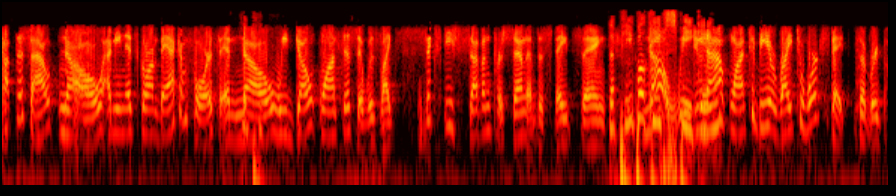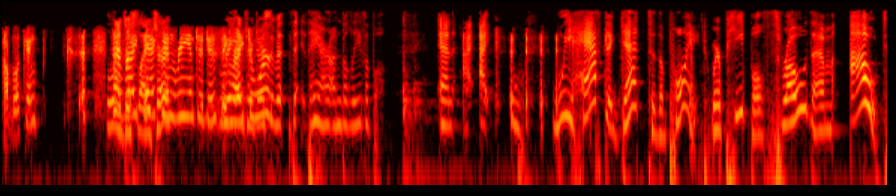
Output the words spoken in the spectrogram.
cut this out. No, I mean it's gone back and forth, and no, we don't want this. It was like 67% of the states saying The people keep no, we do not want to be a right to work state. The Republican they're right back in reintroducing right to work. They- are unbelievable. And I, I, we have to get to the point where people throw them out,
